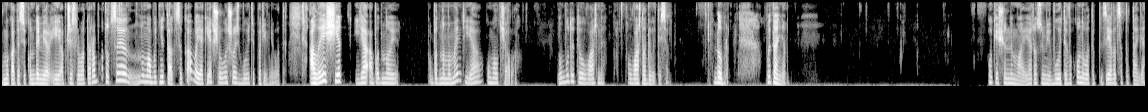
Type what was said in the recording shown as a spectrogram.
вмикати секундомір і обчислювати роботу, це, ну, мабуть, не так цікаво, як якщо ви щось будете порівнювати. Але ще я об одной, об одному моменті я умовчала. Ну, будете уважні, уважно дивитися. Добре. Питання. Поки що немає, я розумію, будете виконувати, з'явиться питання.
